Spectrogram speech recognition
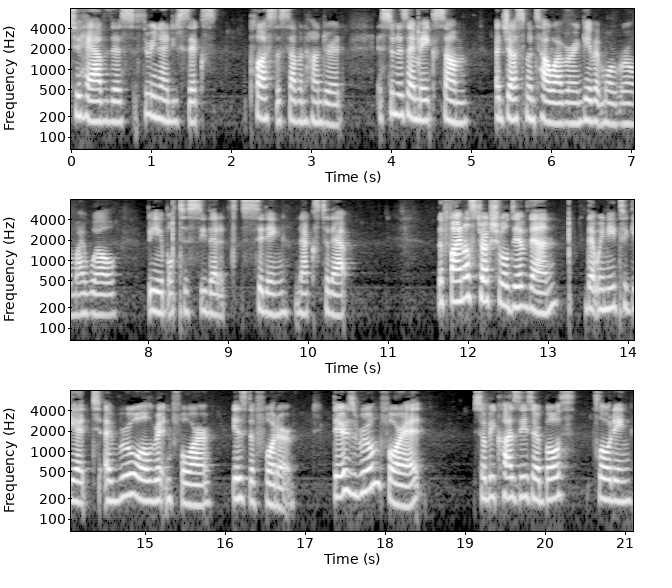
to have this 396 plus the 700. As soon as I make some adjustments, however, and give it more room, I will be able to see that it's sitting next to that. The final structural div then that we need to get a rule written for is the footer. There's room for it, so because these are both floating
